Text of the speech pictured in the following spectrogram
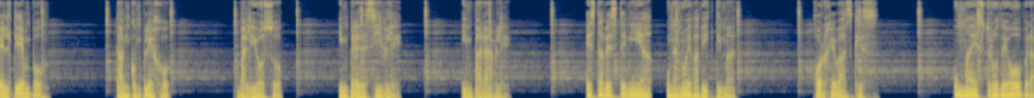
El tiempo, tan complejo, valioso, impredecible, imparable. Esta vez tenía una nueva víctima, Jorge Vázquez, un maestro de obra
